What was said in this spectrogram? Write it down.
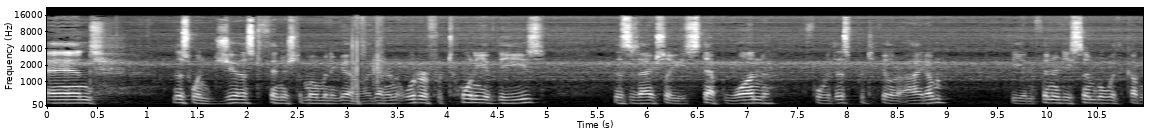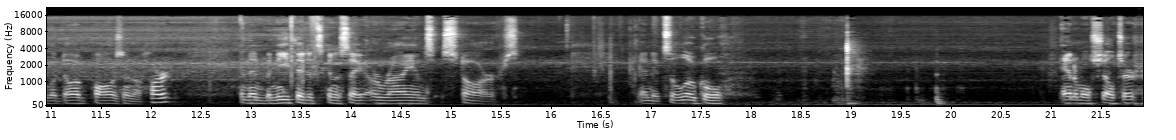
And this one just finished a moment ago. I got an order for 20 of these. This is actually step one for this particular item. The infinity symbol with a couple of dog paws and a heart. And then beneath it, it's going to say Orion's Stars. And it's a local animal shelter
